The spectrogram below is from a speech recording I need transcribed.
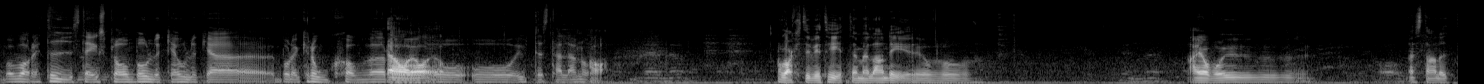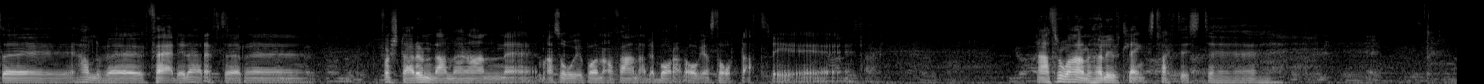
vad var det, tiostegsplan på olika, olika både krogshower Ja, ja, ja. och, och, och uteställen? Ja. Och aktiviteten mellan det och... Ja, jag var ju nästan lite halvfärdig där efter eh, första rundan. Men han, eh, man såg ju på honom för han hade bara dagen startat. Det, jag tror han höll ut längst faktiskt. Eh.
